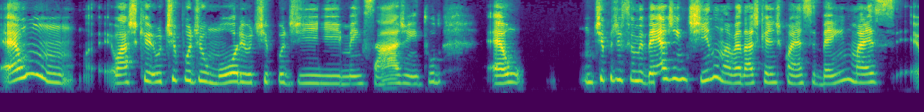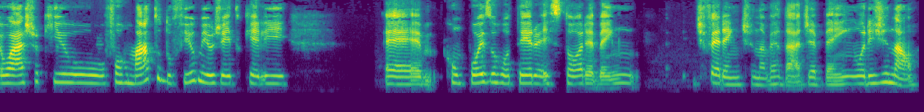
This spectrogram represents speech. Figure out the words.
é um. Eu acho que o tipo de humor e o tipo de mensagem e tudo é um, um tipo de filme bem argentino, na verdade, que a gente conhece bem, mas eu acho que o formato do filme, o jeito que ele é, compôs o roteiro e a história é bem diferente, na verdade, é bem original.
